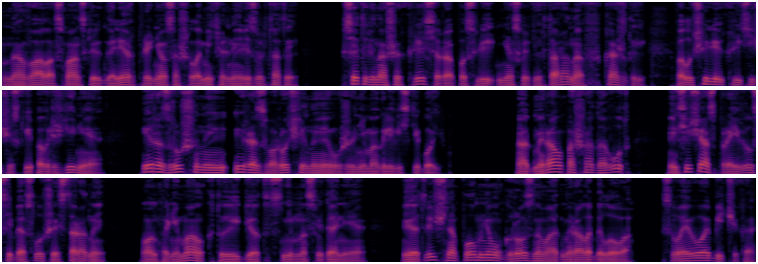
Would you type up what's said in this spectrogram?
навал османских галер принес ошеломительные результаты. Все три наших крейсера после нескольких таранов, каждый, получили критические повреждения и разрушенные и развороченные уже не могли вести бой. Адмирал Паша Давуд и сейчас проявил себя с лучшей стороны. Он понимал, кто идет с ним на свидание, и отлично помнил грозного адмирала Белова, своего обидчика,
